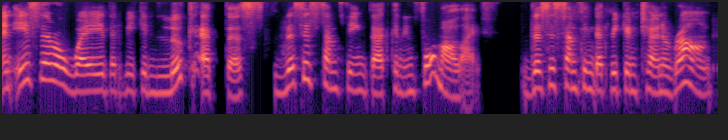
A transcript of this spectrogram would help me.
And is there a way that we can look at this? This is something that can inform our life. This is something that we can turn around.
